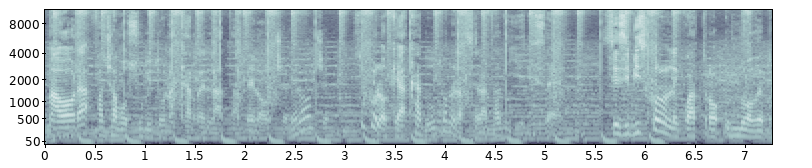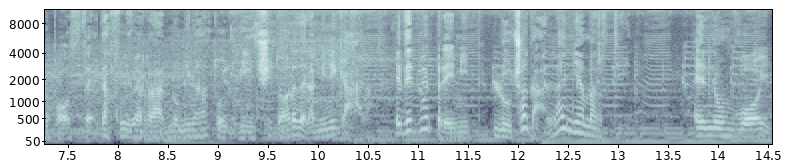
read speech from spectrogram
Ma ora facciamo subito una carrellata veloce veloce su quello che è accaduto nella serata di ieri sera. Si esibiscono le quattro nuove proposte da cui verrà nominato il vincitore della minigara e dei due premi Lucio Dalla e Mia Martini e non vuoi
